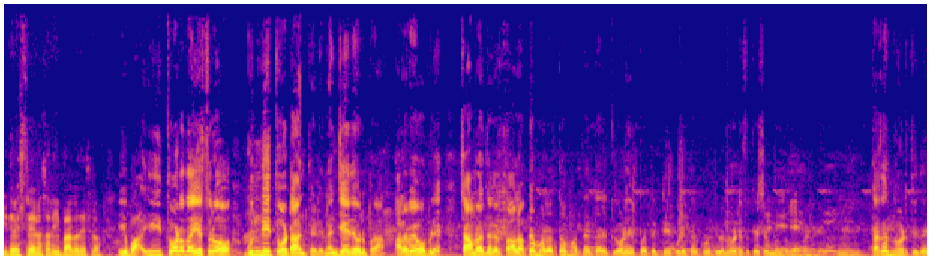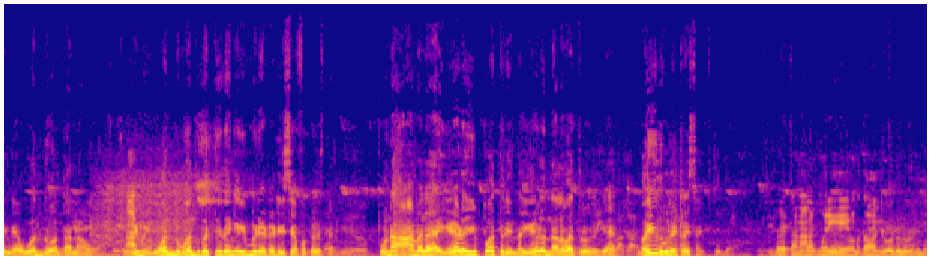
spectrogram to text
ಇದರ ಹೆಸರೇನು ಸರ್ ಈ ಭಾಗದ ಹೆಸರು? ಈ ಬಾ ಈ ತೋಟದ ಹೆಸರು ಗುಂದಿ ತೋಟ ಅಂತೇಳಿ ನಂಜೇದೇವನಪುರ ಅರವೆ ಹೋಬಳಿ ಚಾಮರಾಜನಗರ ತಾಲೂಕು. ನವೆಂಬರ್ ಹತ್ತೊಂಬತ್ತನೇ ತಾರೀಕು ಏಳು ಇಪ್ಪತ್ತು ಟೀ ಕುಡಿತಾ ಕೂತೀವಿ ನೋಟಿಫಿಕೇಶನ್ ಬಂತು ಮೊಬೈಲ್ಗೆ ತೆಗೆದು ನೋಡ್ತಿದ್ದಂಗೆ ಒಂದು ಅಂತ ನಾವು ಇಮ್- ಒಂದು ಒಂದು ಬತ್ತಿದಂಗೆ ಇಮ್ಮಿಡಿಯೇಟ್ ಡಿ ಸಿ ಎಫ್ ಕಳಿಸ್ತಾರೆ. ಪುನಃ ಆಮೇಲೆ ಏಳು ಇಪ್ಪತ್ತರಿಂದ ಏಳು ನಲವತ್ತರವರೆಗೆ ಐದು ಹುಲಿ ಟ್ರೈಸ್ ಆಯ್ತು. ನಾಲ್ಕು ಮರಿ ಒಂದು ನಮ್ಮ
